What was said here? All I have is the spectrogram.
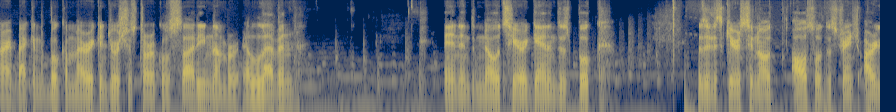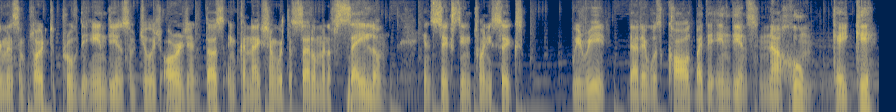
All right, back in the book, American Jewish Historical Society, number 11. And in the notes here again in this book, as it is curious to note also the strange arguments employed to prove the Indians of Jewish origin. Thus, in connection with the settlement of Salem in 1626, we read that it was called by the Indians Nahum Keiki.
